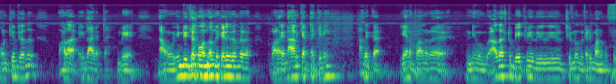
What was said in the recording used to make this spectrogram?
ಅವ್ನು ತಿಂದ್ರೆ ಅಂದ್ರೆ ಭಾಳ ಇದಾಗತ್ತೆ. ಬೇ, ನಾವು ಇಂಡಿವಿಜುವಲ್ ಒಂದೊಂದು ಹೇಳಿದ್ರೆ ಭಾಳ ನಾನು ಕೆಟ್ಟಾಕಿನಿ ಅದಕ್ಕೆ ಏನಪ್ಪ ಅಂದ್ರೆ ನೀವು ಆದಷ್ಟು ಬೇಕ್ರಿ ತಿನ್ನೋದು ಕಡಿಮೆ ಮಾಡಬೇಕು.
